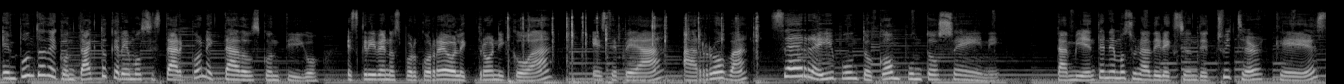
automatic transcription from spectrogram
En punto de contacto queremos estar conectados contigo. Escríbenos por correo electrónico a spa.cri.com.cn. También tenemos una dirección de Twitter que es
